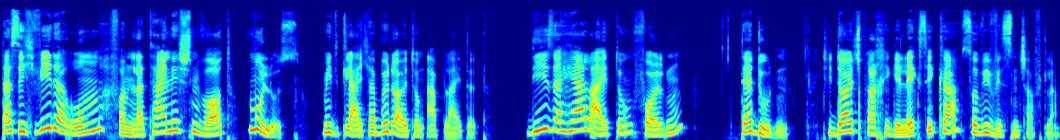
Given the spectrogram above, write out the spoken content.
Das sich wiederum vom lateinischen Wort Mullus mit gleicher Bedeutung ableitet. Dieser Herleitung folgen der Duden, die deutschsprachige Lexika sowie Wissenschaftler.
